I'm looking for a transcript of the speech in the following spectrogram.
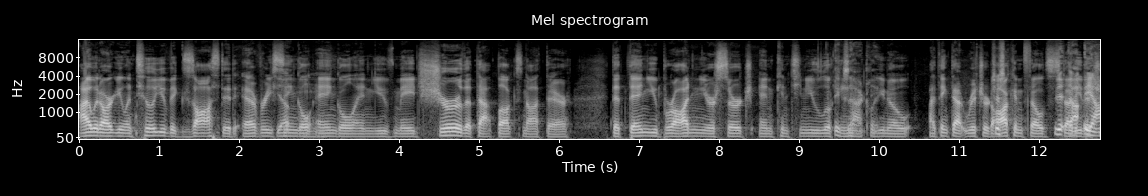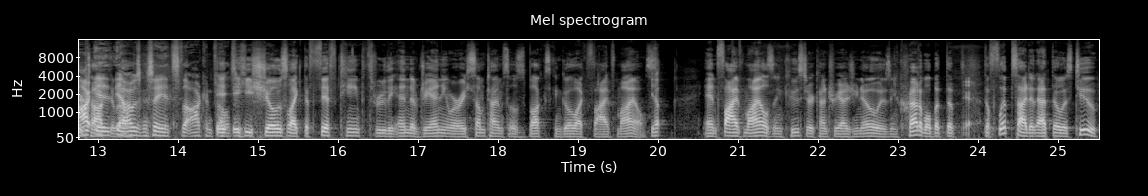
I would argue until you've exhausted every single mm-hmm. angle and you've made sure that that buck's not there, that then you broaden your search and continue looking. Exactly. You know, I think that Richard Just- Ockenfels study uh, that yeah, you're talking yeah, about. I was gonna say it's the it- he shows like the 15th through the end of January. Sometimes those bucks can go like five miles. Yep. And five miles in Coues country, as you know, is incredible. But the the flip side of that, though, is too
